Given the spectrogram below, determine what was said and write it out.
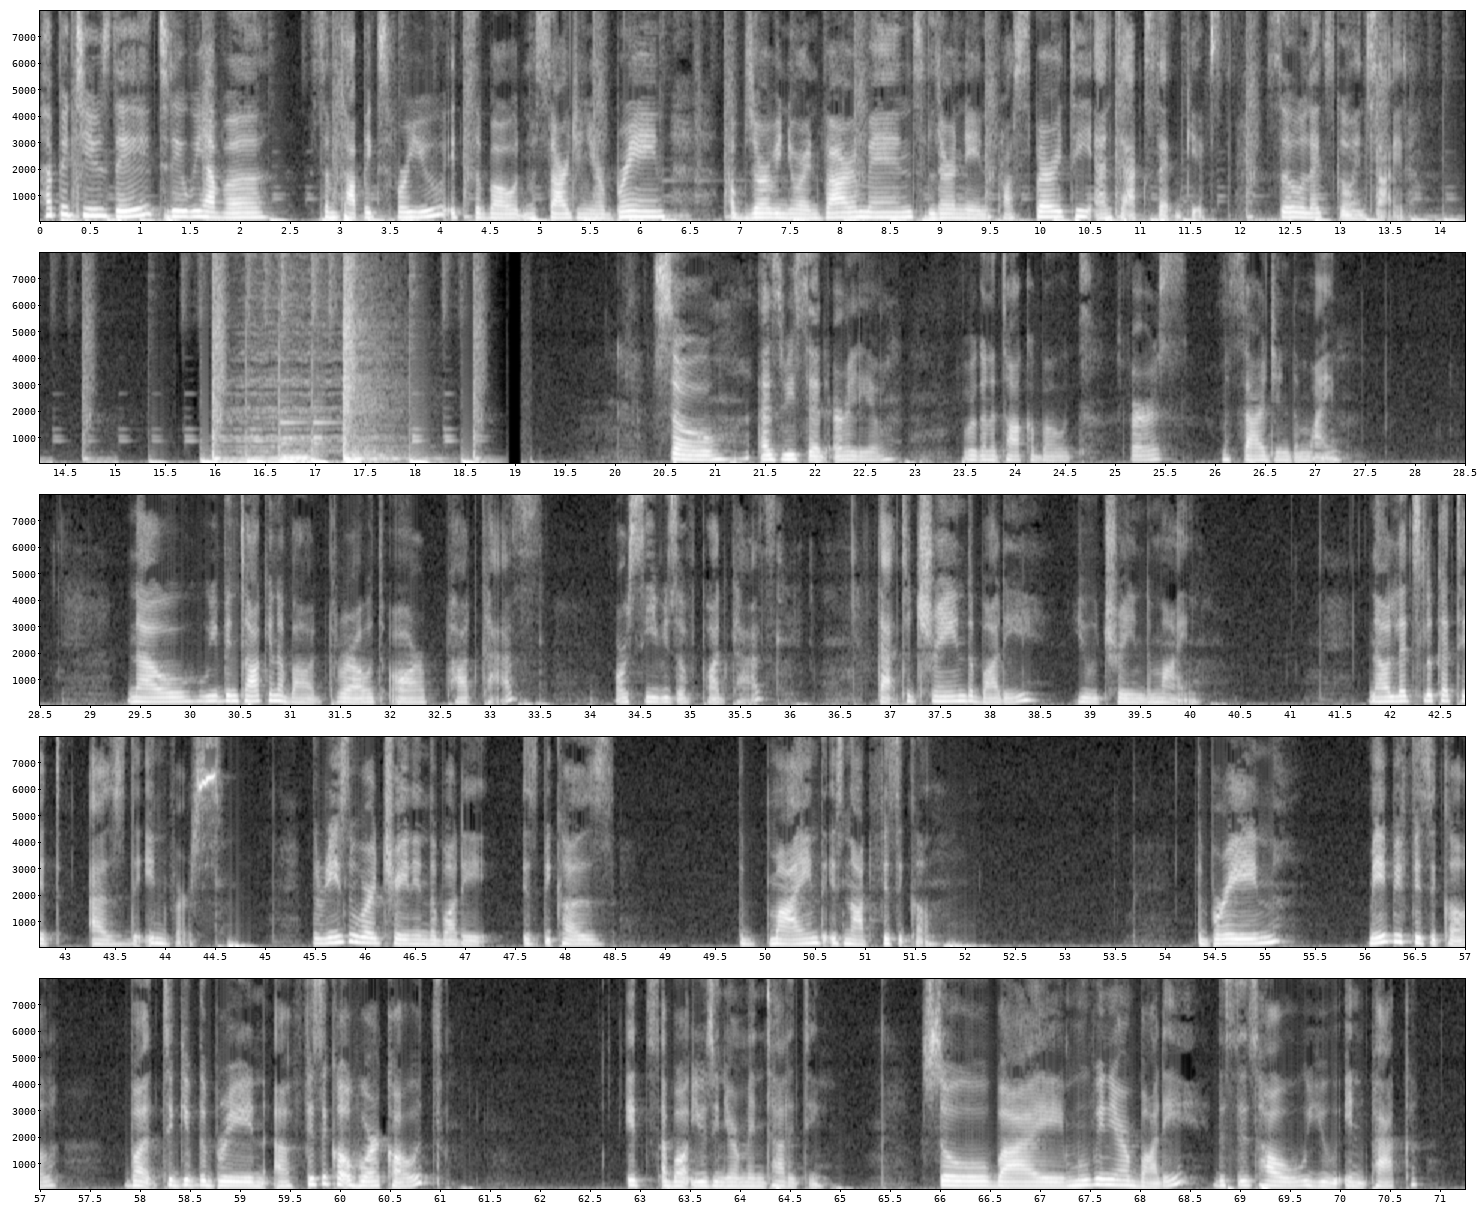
Happy Tuesday. Today we have uh, some topics for you. It's about massaging your brain, observing your environment, learning prosperity, and to accept gifts. So let's go inside. So, as we said earlier, we're going to talk about first massaging the mind. Now, we've been talking about throughout our podcast or series of podcasts that to train the body, you train the mind. Now, let's look at it as the inverse. The reason we're training the body is because the mind is not physical. The brain may be physical, but to give the brain a physical workout, it's about using your mentality. So, by moving your body, this is how you impact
